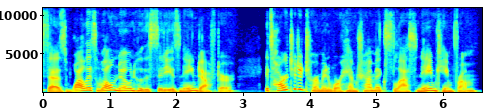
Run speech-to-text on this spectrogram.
says while it's well known who the city is named after, it's hard to determine where Hamtramck's last name came from.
